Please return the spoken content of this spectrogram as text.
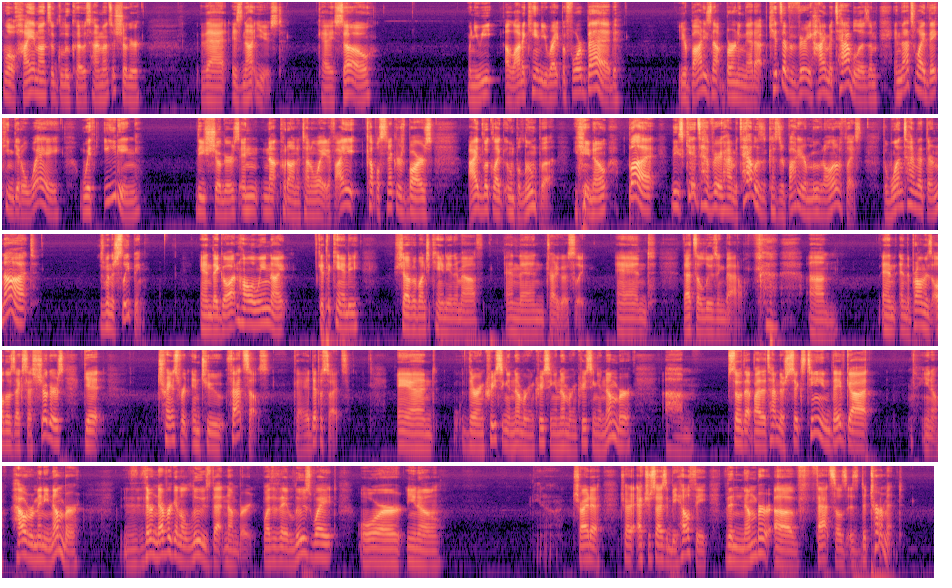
Well, high amounts of glucose, high amounts of sugar that is not used. Okay, so when you eat a lot of candy right before bed, your body's not burning that up. Kids have a very high metabolism, and that's why they can get away with eating these sugars and not put on a ton of weight. If I ate a couple Snickers bars, I'd look like Oompa Loompa, you know? But these kids have very high metabolism because their body are moving all over the place. The one time that they're not is when they're sleeping. And they go out on Halloween night, get the candy, shove a bunch of candy in their mouth, and then try to go to sleep. And that's a losing battle. um, and, and the problem is all those excess sugars get transferred into fat cells, okay, adipocytes. And they're increasing in number, increasing in number, increasing in number. Um, so that by the time they're 16, they've got, you know, however many number they're never going to lose that number, whether they lose weight or you know, you know, try to try to exercise and be healthy. The number of fat cells is determined.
